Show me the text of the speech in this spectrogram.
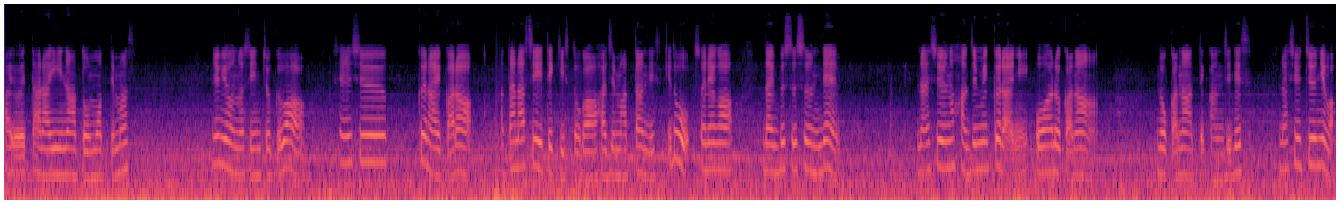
通えたらいいなと思ってます。授業の進捗は先週くらいから新しいテキストが始まったんですけどそれがだいぶ進んで来週の初めくらいに終わるかなどうかなって感じです。来週中には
